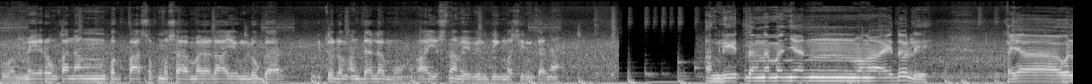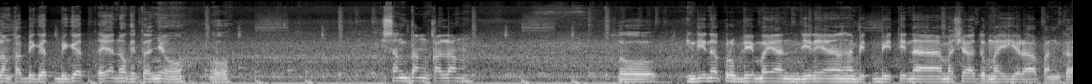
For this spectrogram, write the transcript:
Kung mayroon ka ng pagpasok mo sa malalayong lugar, ito lang ang dala mo, ayos na, may welding machine ka na. Ang liit lang naman yan mga idol eh. Kaya walang kabigat-bigat. Ayan oh, kita nyo oh. oh. Isang dangka lang. So, hindi na problema yan. Hindi na yan bit-bitin na masyadong mahihirapan ka.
